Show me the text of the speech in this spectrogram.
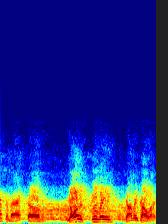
Second act of Yours Truly, Johnny Dollar.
